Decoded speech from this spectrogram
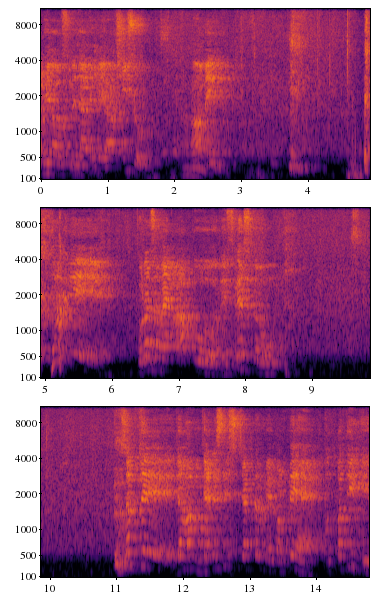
पढ़े और सुने जाने में आशीष हो यहाँ पे थोड़ा सा मैं आपको रिफ्रेश करूँ सबसे जब हम जेनेसिस चैप्टर में पढ़ते हैं उत्पत्ति की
